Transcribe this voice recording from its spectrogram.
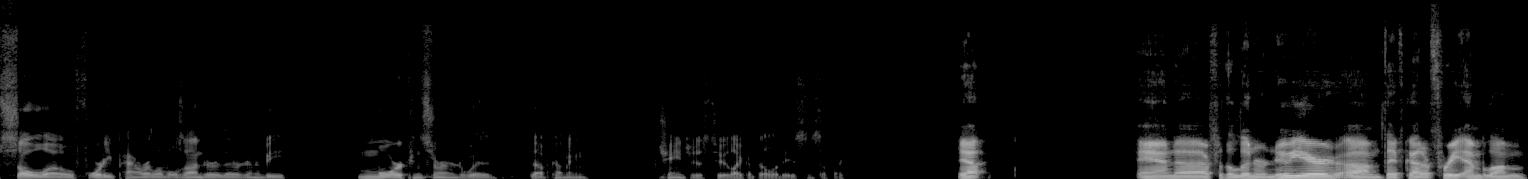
solo 40 power levels under that are going to be more concerned with the upcoming changes to like abilities and stuff like that. Yeah. And uh, for the Lunar New Year, um, they've got a free emblem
